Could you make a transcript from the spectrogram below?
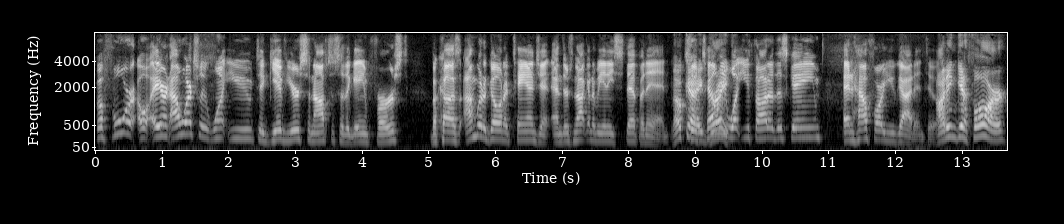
before oh Aaron, I actually want you to give your synopsis of the game first because I'm going to go on a tangent and there's not going to be any stepping in. Okay, so tell great. me what you thought of this game and how far you got into it. I didn't get far.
